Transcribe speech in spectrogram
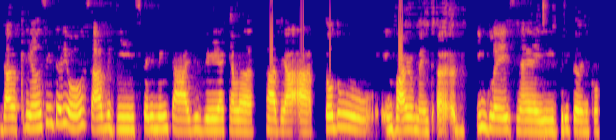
da criança interior, sabe? De experimentar, de ver aquela, sabe, a, a todo o environment uh, inglês, né, e britânico.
